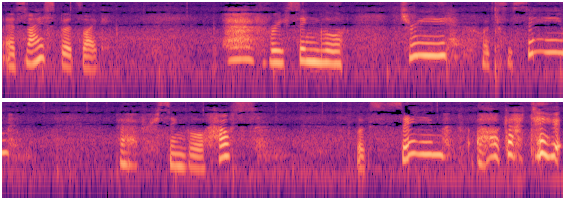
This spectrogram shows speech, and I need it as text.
And it's nice, but it's like every single tree looks the same. Every single house looks the same. Oh, god dang it.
